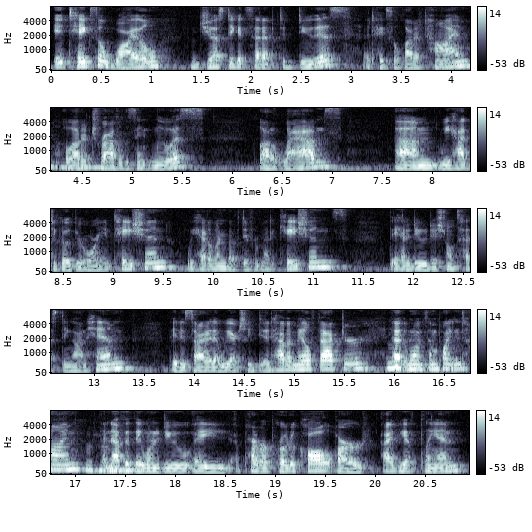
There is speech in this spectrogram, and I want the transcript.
It takes a while just to get set up to do this. It takes a lot of time, a lot of travel to St. Louis, a lot of labs. Um, we had to go through orientation. We had to learn about the different medications. They had to do additional testing on him. They decided that we actually did have a male factor at one some point in time, enough that they want to do a, a part of our protocol. Our IVF plan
